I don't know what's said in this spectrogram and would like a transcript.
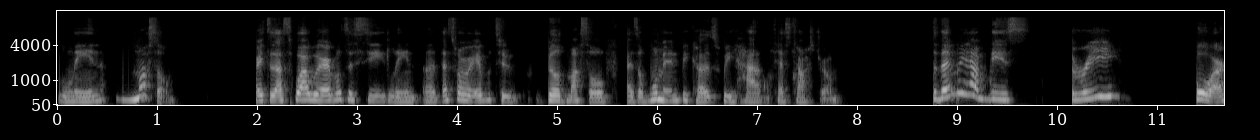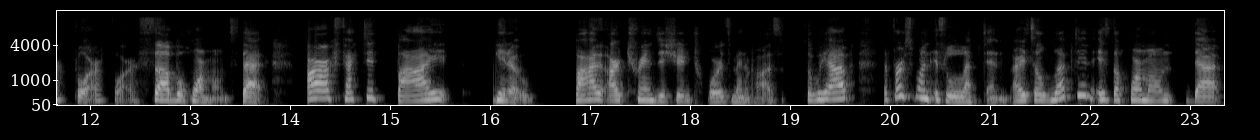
lean muscle right? So that's why we're able to see lean uh, that's why we're able to build muscle as a woman because we have testosterone. So then we have these three four four four sub hormones that are affected by you know by our transition towards menopause. So we have the first one is leptin right? So leptin is the hormone that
